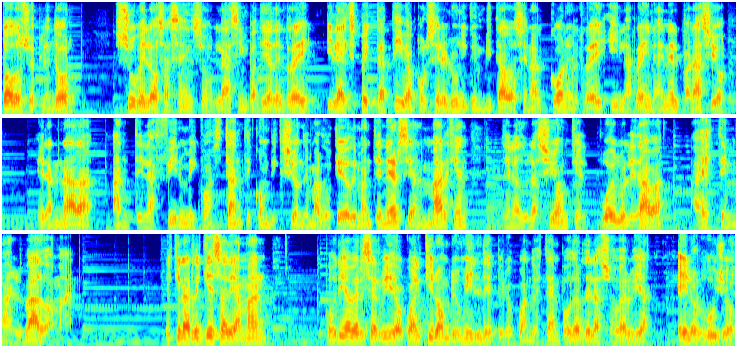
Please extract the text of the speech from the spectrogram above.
Todo su esplendor, su veloz ascenso, la simpatía del rey y la expectativa por ser el único invitado a cenar con el rey y la reina en el palacio eran nada ante la firme y constante convicción de Mardoqueo de mantenerse al margen de la adulación que el pueblo le daba a este malvado Amán. Es que la riqueza de Amán podría haber servido a cualquier hombre humilde, pero cuando está en poder de la soberbia, el orgullo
